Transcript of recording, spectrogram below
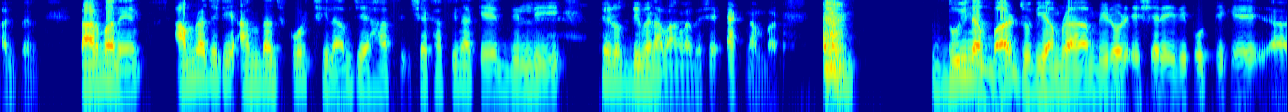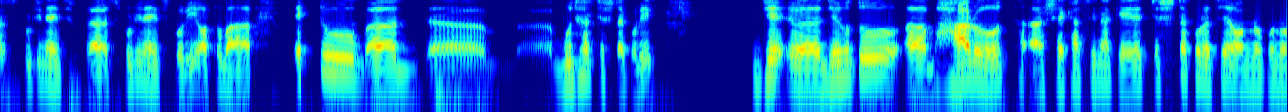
থাকবেন। তার মানে আমরা যেটি আন্দাজ করছিলাম যে হাসি শেখ হাসিনাকে দিল্লি ফেরত দিবে না বাংলাদেশে এক নাম্বার। দুই নাম্বার যদি আমরা মিরর এশিয়ার এই রিপোর্টটিকে স্ক্রুটিনাইজ স্ক্রুটিনাইজ করি অথবা একটু বুঝার চেষ্টা করি, যে যেহেতু ভারত শেখ হাসিনাকে চেষ্টা করেছে অন্য কোনো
